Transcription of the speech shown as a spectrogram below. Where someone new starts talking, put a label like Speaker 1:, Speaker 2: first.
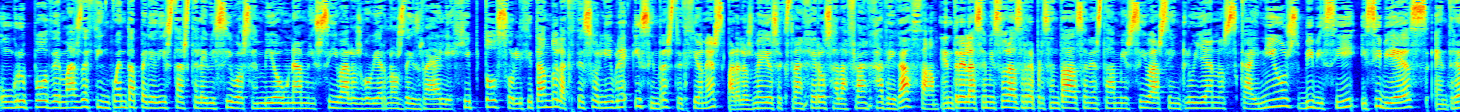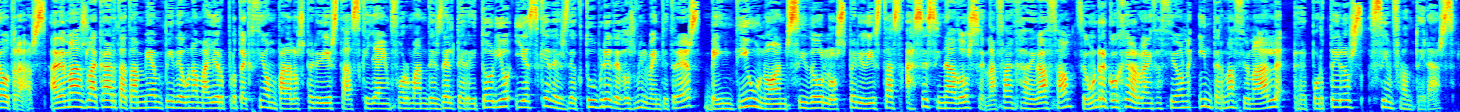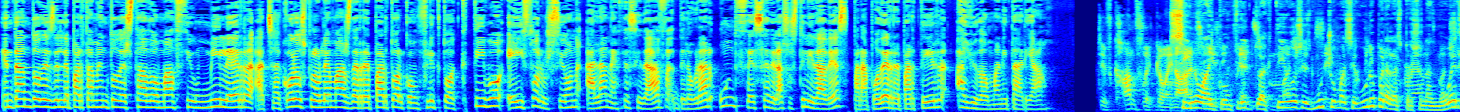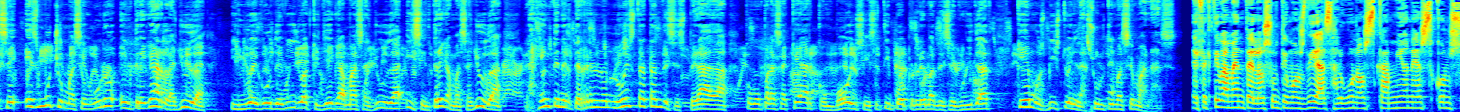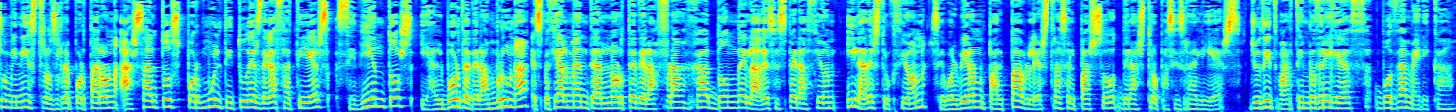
Speaker 1: Un grupo de más de 50 periodistas televisivos envió una misiva a los gobiernos de Israel y Egipto solicitando el acceso libre y sin restricciones para los medios extranjeros a la franja de Gaza. Entre las emisoras representadas en esta misiva se incluyen Sky News, BBC y CBS, entre otras. Además, la carta también pide una mayor protección para los periodistas que ya informan desde el territorio y es que desde octubre de 2023, 21 han sido los periodistas asesinados asesinados en la franja de Gaza, según recoge la organización internacional Reporteros Sin Fronteras. En tanto, desde el Departamento de Estado, Matthew Miller achacó los problemas de reparto al conflicto activo e hizo alusión a la necesidad de lograr un cese de las hostilidades para poder repartir ayuda humanitaria.
Speaker 2: Si no hay conflicto activo, es mucho más seguro para las personas moverse, es mucho más seguro entregar la ayuda y luego debido a que llega más ayuda y se entrega más ayuda, la gente en el terreno no está tan desesperada como para saquear convoys y ese tipo de problemas de seguridad que hemos visto en las últimas semanas.
Speaker 1: Efectivamente, en los últimos días algunos camiones con suministros reportaron asaltos por multitudes de gazatíes sedientos y al borde de la hambruna, especialmente al norte de la franja donde la desesperación y la destrucción se volvieron palpables tras el paso de las tropas israelíes. Judith Martín Rodríguez, Voz de América.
